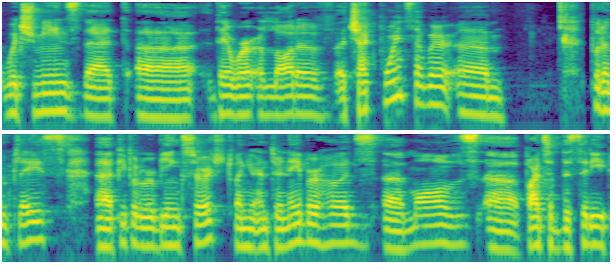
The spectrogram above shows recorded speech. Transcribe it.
which means that there were a lot of checkpoints that were. Um, put in place. Uh, people were being searched when you enter neighborhoods, uh, malls, uh, parts of the city.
